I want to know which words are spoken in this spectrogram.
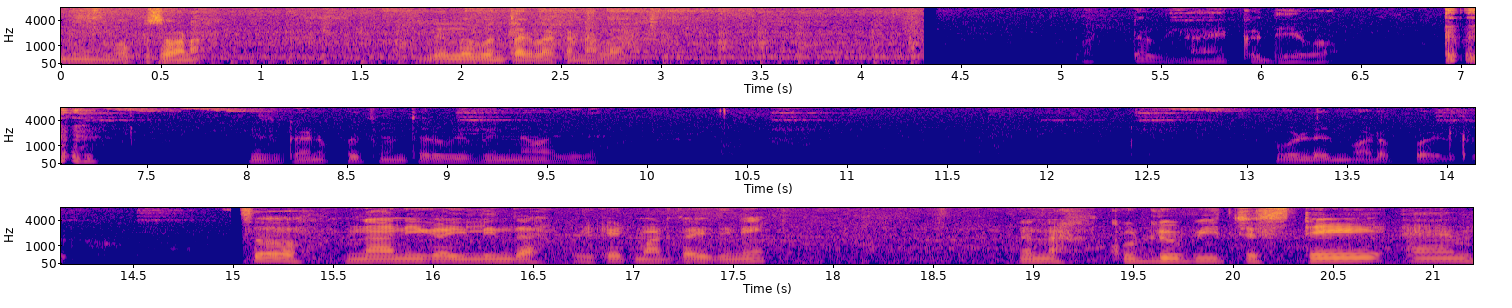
ಹ್ಞೂ ವಾಪಸ್ ಹೋಗೋಣ. ಇಲ್ಲೆಲ್ಲ ಬಂತಾಗಲ್ಲ ಕಣ್ಣಲ್ಲ? ಪಟ್ಟ ವಿನಾಯಕ ದೇವ. ಇದು ಗಣಪತಿ ಒಂಥರ ವಿಭಿನ್ನವಾಗಿದೆ. ಒಳ್ಳೇದು ಮಾಡಪ್ಪ ಎಲ್ರು. ಸೊ ನಾನೀಗ ಇಲ್ಲಿಂದ ವಿಕೆಟ್ ಮಾಡ್ತಾ ಇದ್ದೀನಿ. ನನ್ನ ಕುಡ್ಲು ಬೀಚ್ ಸ್ಟೇ ಆ್ಯಂಡ್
